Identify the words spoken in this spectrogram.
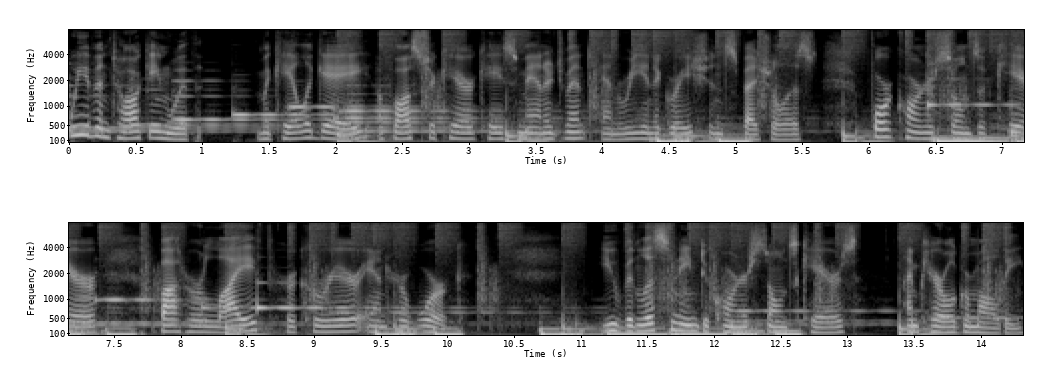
We have been talking with Makaila Gay, a foster care case management and reintegration specialist for Cornerstones of Care, about her life, her career, and her work. You've been listening to Cornerstones Cares. I'm Carol Grimaldi.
